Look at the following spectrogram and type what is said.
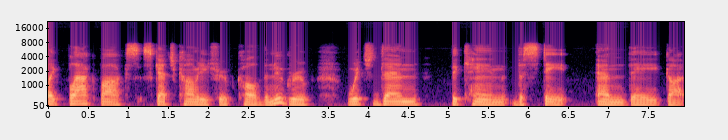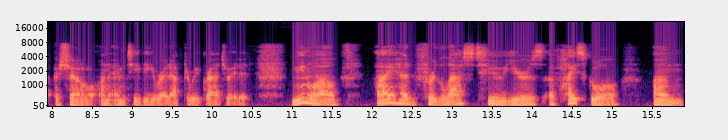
like black box sketch comedy troupe called the New Group, which then became the State, and they got a show on MTV right after we graduated. Meanwhile, I had for the last two years of high school um,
